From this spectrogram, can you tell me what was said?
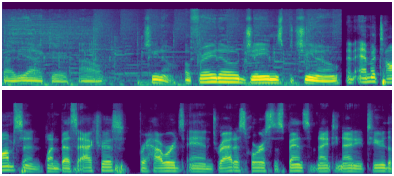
by the actor Al Pacino. Alfredo James Pacino. And Emma Thompson won Best Actress for Howards End Raddest Horror Suspense of 1992. The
